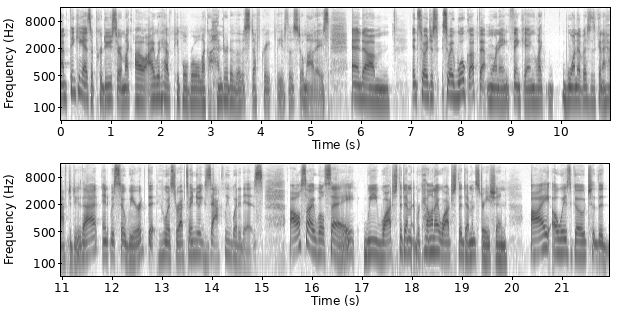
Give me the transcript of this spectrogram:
i'm thinking as a producer i'm like oh i would have people roll like a hundred of those stuffed grape leaves those domades and um and so I just so I woke up that morning thinking like one of us is going to have to do that, and it was so weird that who wants to rep. So I knew exactly what it is. Also, I will say we watched the dem- Raquel and I watched the demonstration. I always go to the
